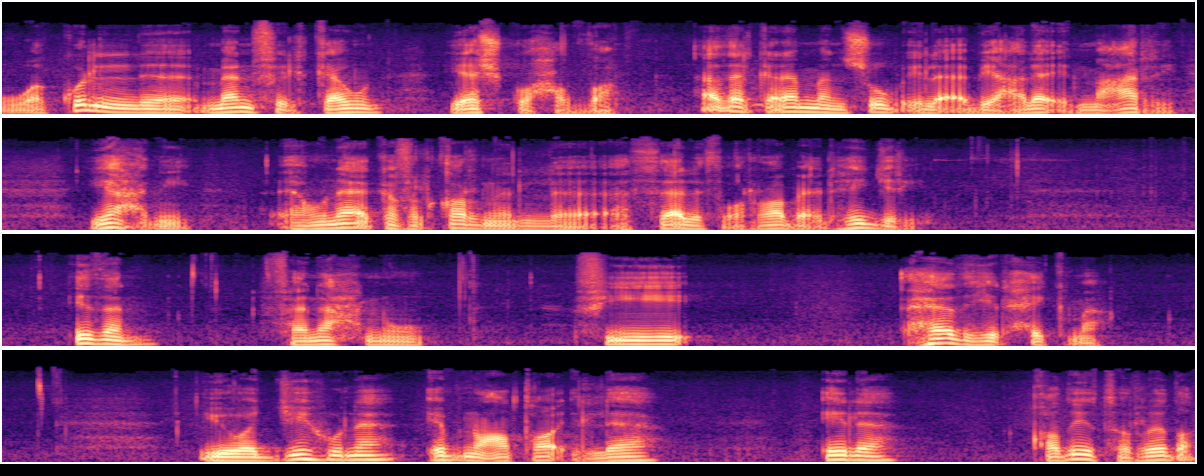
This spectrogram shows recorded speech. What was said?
وكل من في الكون يشكو حظه. هذا الكلام منسوب إلى أبي علاء المعري. يعني هناك في القرن الثالث والرابع الهجري. اذا فنحن في هذه الحكمة يوجهنا ابن عطاء الله إلى قضية الرضا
